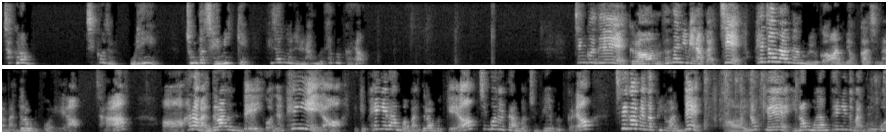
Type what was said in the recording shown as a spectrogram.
자, 그럼 친구들 우리 좀 더 재밌게 회전놀이를 한번 해볼까요? 친구들, 그럼 선생님이랑 같이 회전하는 물건 몇 가지만 만들어 볼 거예요. 자, 어, 하나 만들었는데 이거는 팽이에요. 이렇게 팽이를 한번 만들어 볼게요. 친구들도 한번 준비해 볼까요? 칠갑에가 필요한데 어, 이렇게 이런 모양 팽이도 만들고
